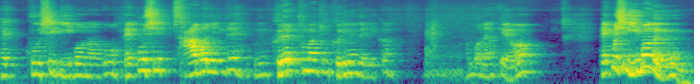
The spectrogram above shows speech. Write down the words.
192번하고 194번인데 우리는 그래프만 좀 그리면 되니까 어, 한 번에 할게요. 192번은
